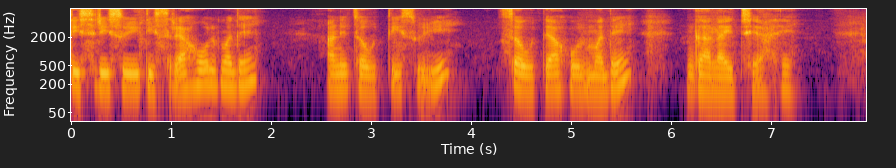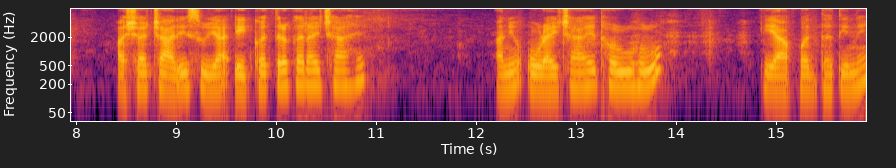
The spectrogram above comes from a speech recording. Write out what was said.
तिसरी सुई तिसऱ्या होलमध्ये आणि चौथी सुई चौथ्या होलमध्ये घालायची आहे. अशा चारही सुया एकत्र करायच्या आहेत. आणि ओढायच्या आहेत हळूहळू. या पद्धतीने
